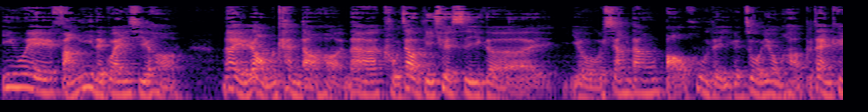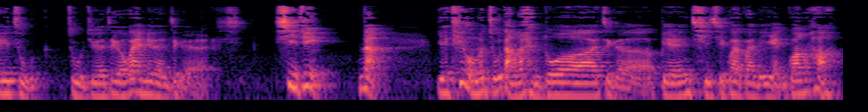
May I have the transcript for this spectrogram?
因为防疫的关系哈。那也让我们看到哈，那口罩的确是一个有相当保护的一个作用哈，不但可以阻阻绝这个外面的这个细菌，那也替我们阻挡了很多这个别人奇奇怪怪的眼光哈。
